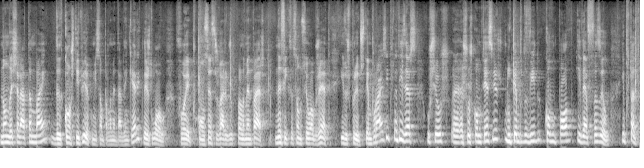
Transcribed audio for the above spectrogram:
não deixará também de constituir a Comissão Parlamentar de Inquérito, desde logo foi, por consenso dos vários grupos parlamentares, na fixação do seu objeto e dos períodos temporais, e, portanto, exerce os seus, eh, as suas competências no tempo devido, como pode e deve fazê-lo. E, portanto,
